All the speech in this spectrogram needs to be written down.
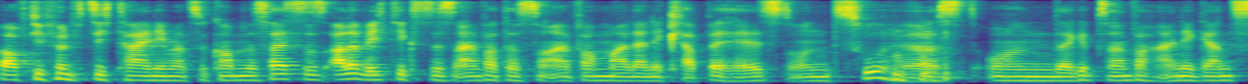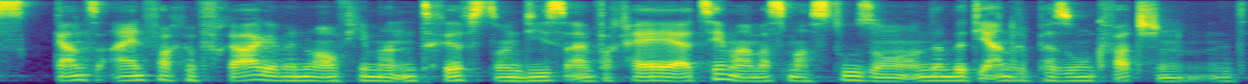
auf die 50 Teilnehmer zu kommen. Das heißt, das Allerwichtigste ist einfach, dass du einfach mal deine Klappe hältst und zuhörst. Mhm. Und da gibt es einfach eine ganz, ganz einfache Frage, wenn du auf jemanden triffst und die ist einfach, hey, erzähl mal, was machst du so? Und dann wird die andere Person quatschen. Und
